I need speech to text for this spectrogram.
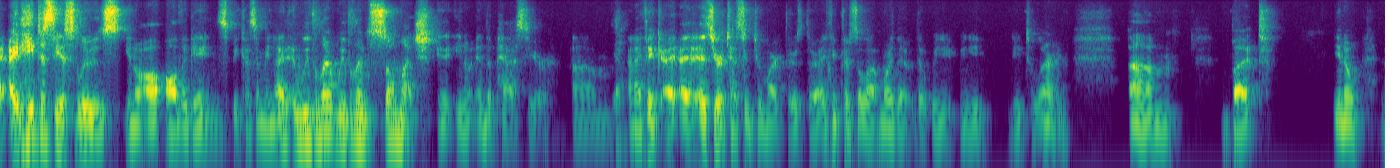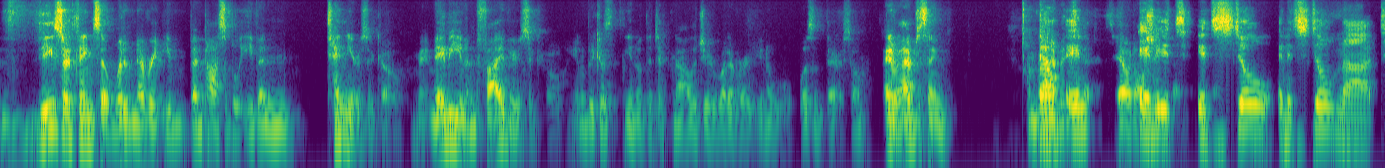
I, I'd hate to see us lose, you know, all, all the gains because I mean, I, we've learned we've learned so much, you know, in the past year, um, Yeah. and I think I, I, as you're attesting to, Mark, there's there, I think there's a lot more that, that we, we need need to learn, um, but you know, these are things that would have never even been possible even ten years ago, maybe even five years ago, you know, because you know the technology or whatever, you know, wasn't there. So anyway, I'm just saying, I'm kind Well, of excited and- to see how it all and it's it's still and it's still not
